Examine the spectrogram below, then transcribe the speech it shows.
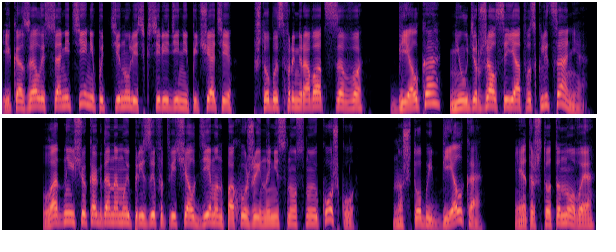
и казалось, сами тени подтянулись к середине печати, чтобы сформироваться в... Белка? Не удержался я от восклицания. Ладно еще, когда на мой призыв отвечал демон, похожий на несносную кошку, но чтобы белка? Это что-то новое.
